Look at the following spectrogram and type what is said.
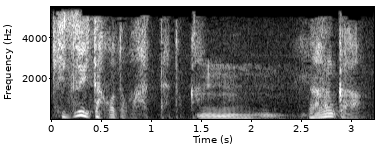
気づいたことがあったとか、うん。なんかうん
